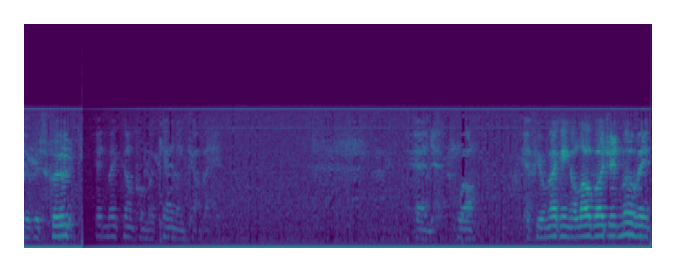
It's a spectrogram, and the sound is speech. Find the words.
If it's food, it may come from a canning company. And, well, if you're making a low-budget movie,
